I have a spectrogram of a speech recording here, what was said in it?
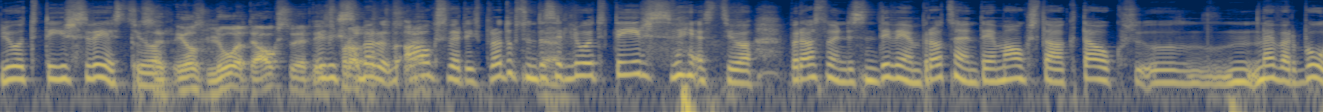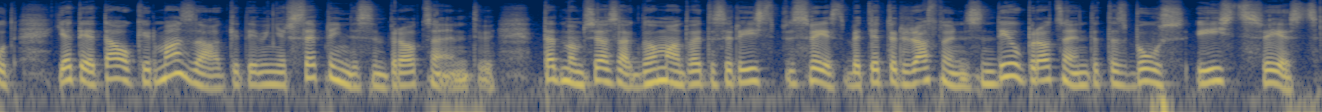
ļoti tīrs sviests. Jo, tas ir ļoti augstsvērtīgs produkts. Augstsvērtīgs produkts, un tas jā. ir ļoti tīrs sviests, jo par 82% augstāk taukus nevar būt. Ja tie tauki ir mazāki, ja tie viņi ir 70%, tad mums jāsāk domāt, vai tas ir ir īsts sviests, bet ja tur ir 82%, tad tas būs īsts sviests.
